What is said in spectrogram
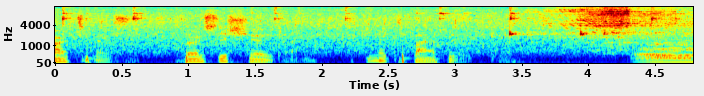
Artemis versus Shogun, mixed by Blake.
